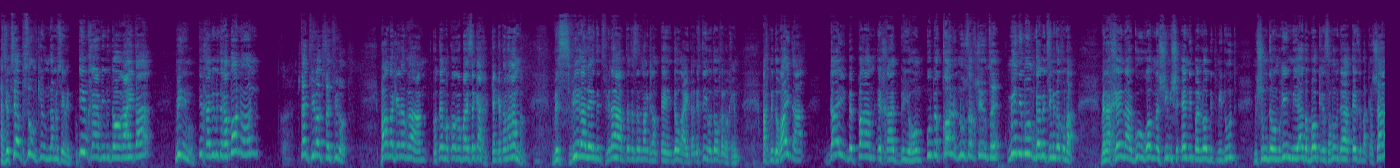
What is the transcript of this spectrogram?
אז יוצא אבסורד, כאילו, במידה מסוימת. אם חייבים מדאורייתא, מינימום. אם חייבים מדרבנון, שתי תפילות, שתי תפילות. בא מגן אברהם, כותב מקור 14 ככה, כן כתב הרמב"ם. וסבירה לידי תפילה, מצאת זמן גרם, אה, דאורייתא, נכתיב דור חלוכים, אך מדאורייתא, די בפעם אחת ביום, ובכל נוסח שירצה, מינימום גם יוצאים ידי חובה. ולכן נהגו רוב נשים שאין מתפללות בתמידות, משום דאומרים מיד בבוקר סמוך איזה בקשה,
